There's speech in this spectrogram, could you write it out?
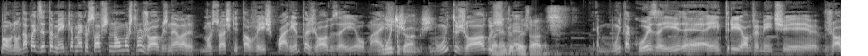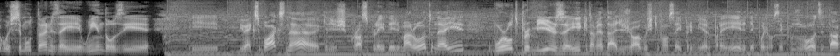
Bom, não dá para dizer também que a Microsoft não mostrou jogos, né? Ela mostrou acho que talvez 40 jogos aí ou mais. Muitos jogos. Muitos jogos. 42 é, jogos. É muita coisa aí, é, entre, obviamente, jogos simultâneos aí, Windows e, e, e o Xbox, né? Aqueles crossplay dele maroto, né? E World Premieres aí, que na verdade jogos que vão sair primeiro para ele, depois vão sair para os outros e tal.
